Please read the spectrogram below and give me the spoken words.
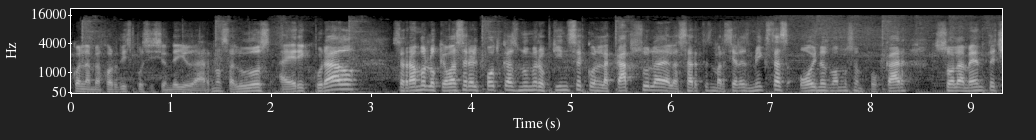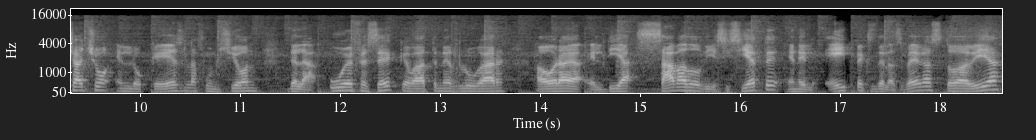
con la mejor disposición de ayudarnos. Saludos a Eric Jurado. Cerramos lo que va a ser el podcast número 15 con la cápsula de las artes marciales mixtas. Hoy nos vamos a enfocar solamente, Chacho, en lo que es la función de la UFC que va a tener lugar ahora el día sábado 17 en el Apex de Las Vegas todavía.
